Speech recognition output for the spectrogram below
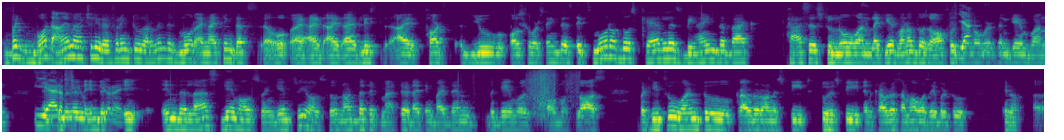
But, but what I'm actually referring to, Arvind, is more, and I think that's uh, oh, I, I, I, at least I thought you also were saying this. It's more of those careless behind the back passes to no one. Like he had one of those awful yeah. turnovers in game one. Yeah, in the, right in the last game also in game three also not that it mattered. I think by then the game was almost lost. But he threw one to crowder on his feet to his feet and crowder somehow was able to you know uh,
